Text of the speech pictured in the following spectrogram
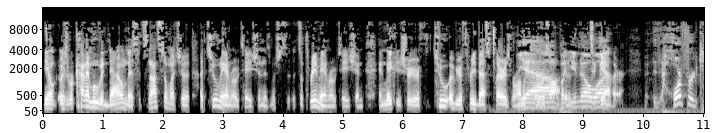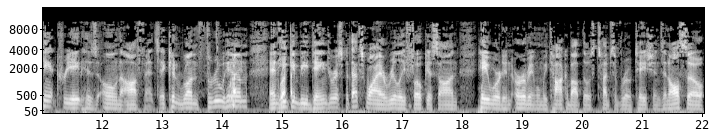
You know, as we're kind of moving down this, it's not so much a, a two-man rotation as much as it's a three-man rotation and making sure your two of your three best players are on yeah, the floor but you know together. What? Horford can't create his own offense. It can run through him Right. and he Right. can be dangerous, but that's why I really focus on Hayward and Irving when we talk about those types of rotations and also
